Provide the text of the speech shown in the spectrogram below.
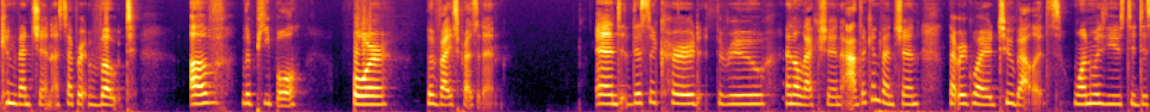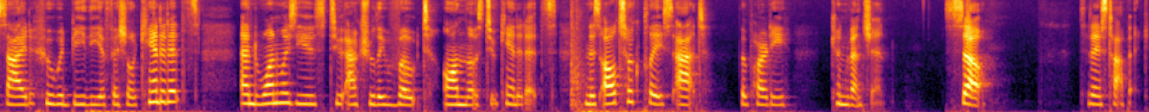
convention, a separate vote of the people for the vice president. And this occurred through an election at the convention that required two ballots. One was used to decide who would be the official candidates, and one was used to actually vote on those two candidates. And this all took place at the party convention. So, today's topic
